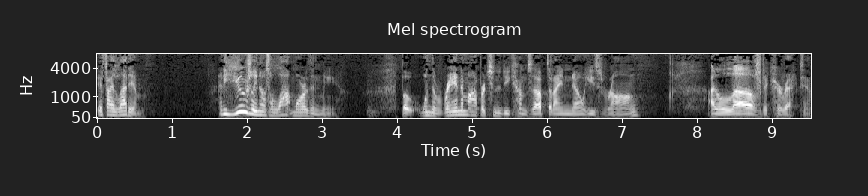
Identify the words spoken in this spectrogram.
if I let him. And he usually knows a lot more than me. But when the random opportunity comes up that I know he's wrong, I love to correct him,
